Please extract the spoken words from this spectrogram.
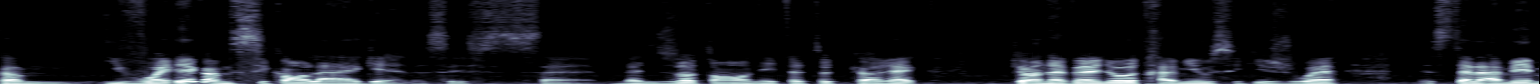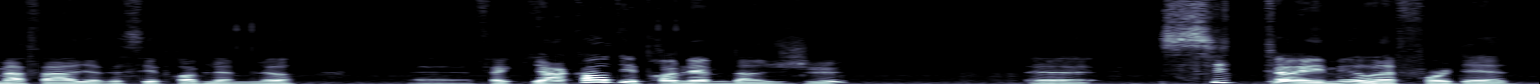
comme ils voyaient comme si qu'on laguait. Ça... Ben, nous autres, on était tous corrects. Puis on avait un autre ami aussi qui jouait. C'était la même affaire, il y avait ces problèmes-là. Euh, fait qu'il y a encore des problèmes dans le jeu. Euh, si tu as aimé Left 4 Dead, il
